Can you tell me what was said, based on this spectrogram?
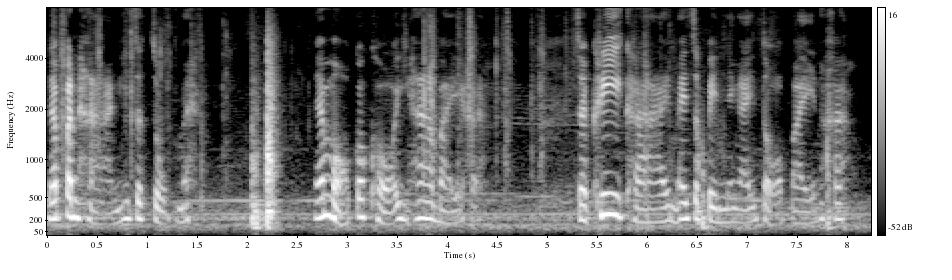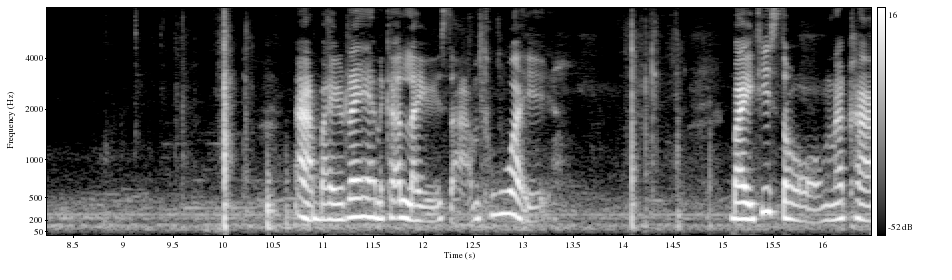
และปัญหานี้จะจบไหมและหมอก็ขออีกห้าใบค่ะ จะคลี่คลายไหมจะเป็นยังไงต่อไปนะคะอ่าใบแรกนะคะอะไรสามถ้วย ใบที่สองนะคะ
